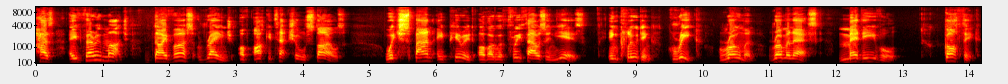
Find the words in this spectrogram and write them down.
has a very much diverse range of architectural styles which span a period of over 3,000 years, including Greek, Roman, Romanesque, medieval, Gothic,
